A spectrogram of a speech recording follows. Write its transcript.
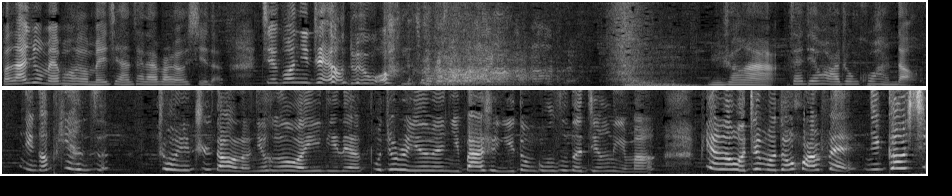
本来就没朋友没钱才来玩游戏的，结果你这样对我。女生啊，在电话中哭喊道：“你个骗子！终于知道了，你和我异地恋不就是因为你爸是移动公司的经理吗？骗了我这么多话费，你高兴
